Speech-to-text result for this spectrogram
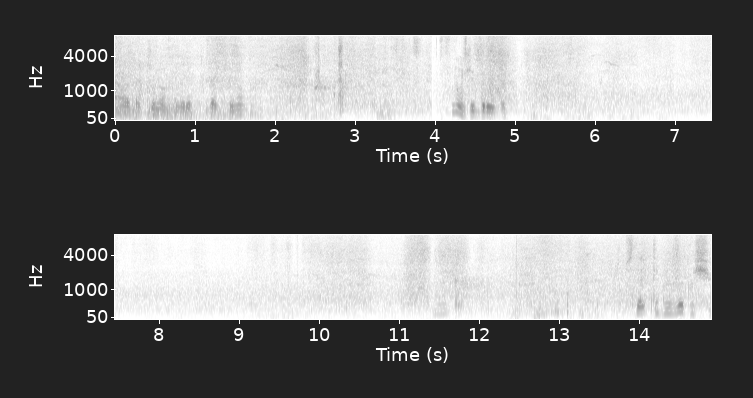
А вот так кинул, смотри, так кинул. Ну, і друга. Пішли, тебе випущу.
